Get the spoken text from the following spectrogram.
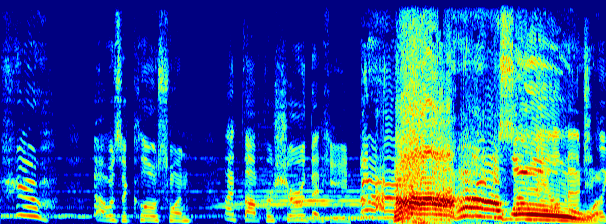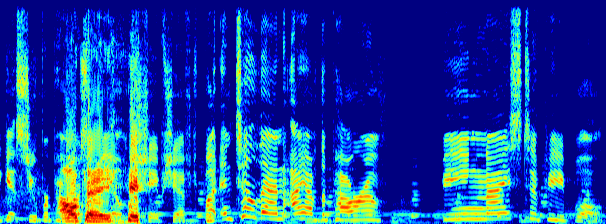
Phew, that was a close one. I thought for sure that he'd Ah, someday I'll magically whoa! get superpowers Okay. and be able to shapeshift. But until then, I have the power of being nice to people.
